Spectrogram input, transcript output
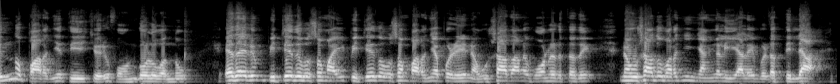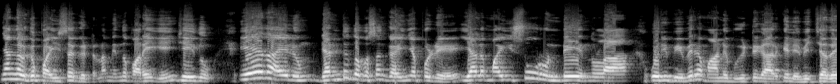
എന്ന് പറഞ്ഞ് തിരിച്ചൊരു ഫോൺ കോൾ വന്നു. ഏതായാലും പിറ്റേ ദിവസമായി പിറ്റേ ദിവസം പറഞ്ഞപ്പോഴേ നൗഷാദാണ് ഫോൺ എടുത്തത് നൗഷാദ് പറഞ്ഞ് ഞങ്ങൾ ഇയാളെ വിടത്തില്ല. ഞങ്ങൾക്ക് പൈസ കിട്ടണം എന്ന് പറയുകയും ചെയ്തു. ഏതായാലും രണ്ട് ദിവസം കഴിഞ്ഞപ്പോഴേ ഇയാൾ മൈസൂർ ഉണ്ട് എന്നുള്ള ഒരു വിവരമാണ് വീട്ടുകാർക്ക് ലഭിച്ചത്.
